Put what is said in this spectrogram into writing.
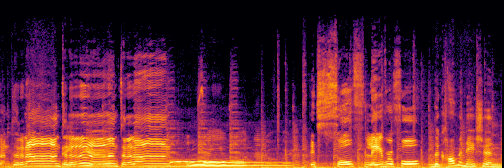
Dun, da-da-dun, da-da-dun, da-da-dun. It's so flavorful. The combination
